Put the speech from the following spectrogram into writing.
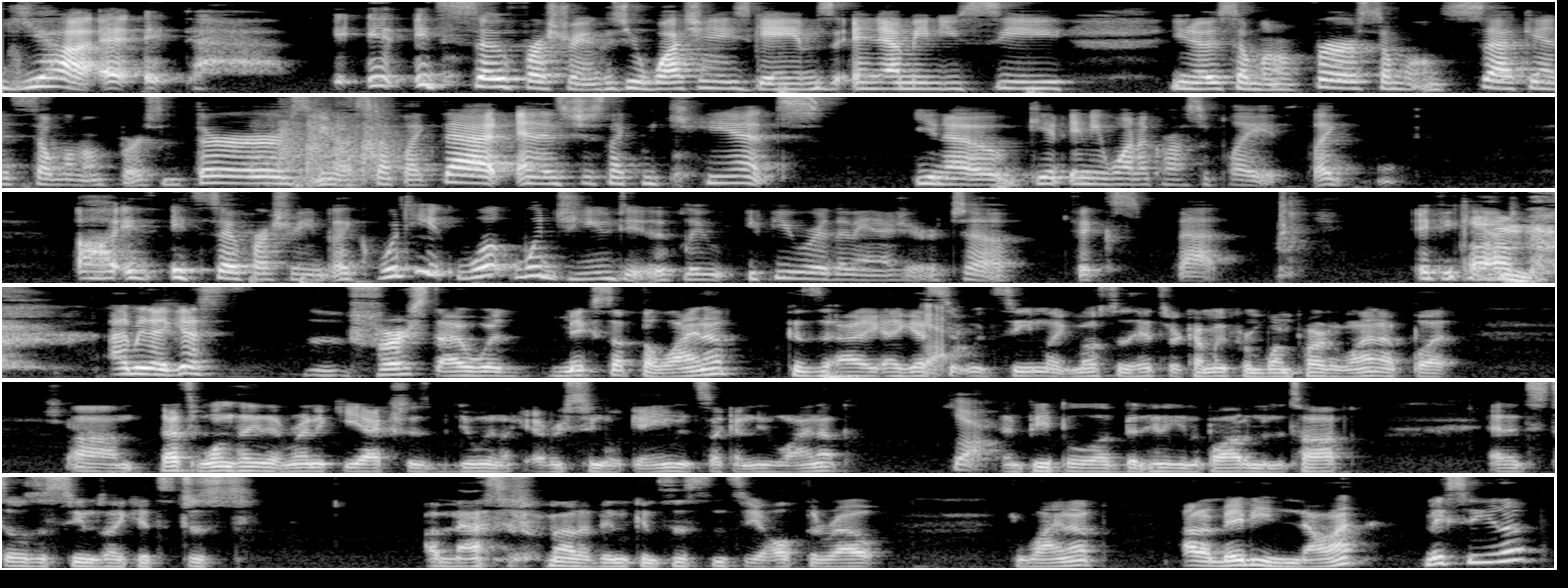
yeah it, it, it it's so frustrating because you're watching these games and i mean you see you know someone on first someone on second someone on first and thirds you know stuff like that and it's just like we can't you know get anyone across the plate like uh it, it's so frustrating like what do you what would you do if you if you were the manager to fix that if you can Um, I mean, I guess first I would mix up the lineup because I, I guess Yeah. it would seem like most of the hits are coming from one part of the lineup, but Sure. um, that's one thing that Roenicke actually has been doing like every single game. It's like a new lineup, yeah and people have been hitting the bottom and the top, and it still just seems like it's just a massive amount of inconsistency all throughout the lineup. I don't know, maybe not mixing it up.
